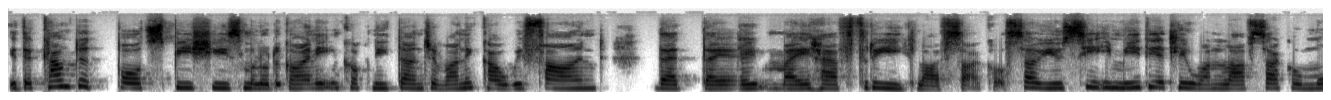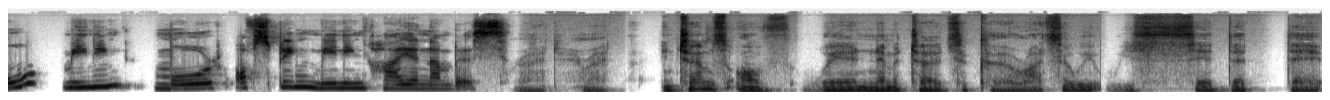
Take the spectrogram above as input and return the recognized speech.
The counterpart species, Meloidogyne incognita and javanica, we find that they may have three life cycles. So you see immediately one life cycle more, meaning more offspring, meaning higher numbers. Right, right. In terms of where nematodes occur, right? So we, we said that they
